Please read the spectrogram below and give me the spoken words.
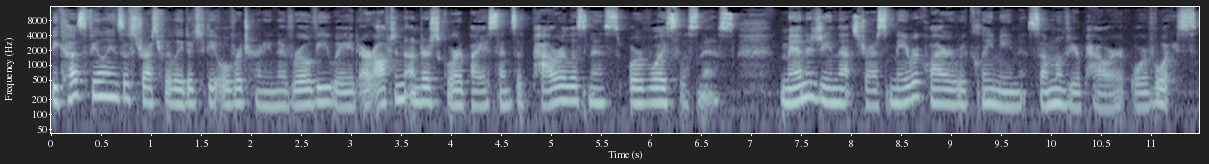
Because feelings of stress related to the overturning of Roe v. Wade are often underscored by a sense of powerlessness or voicelessness, managing that stress may require reclaiming some of your power or voice.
